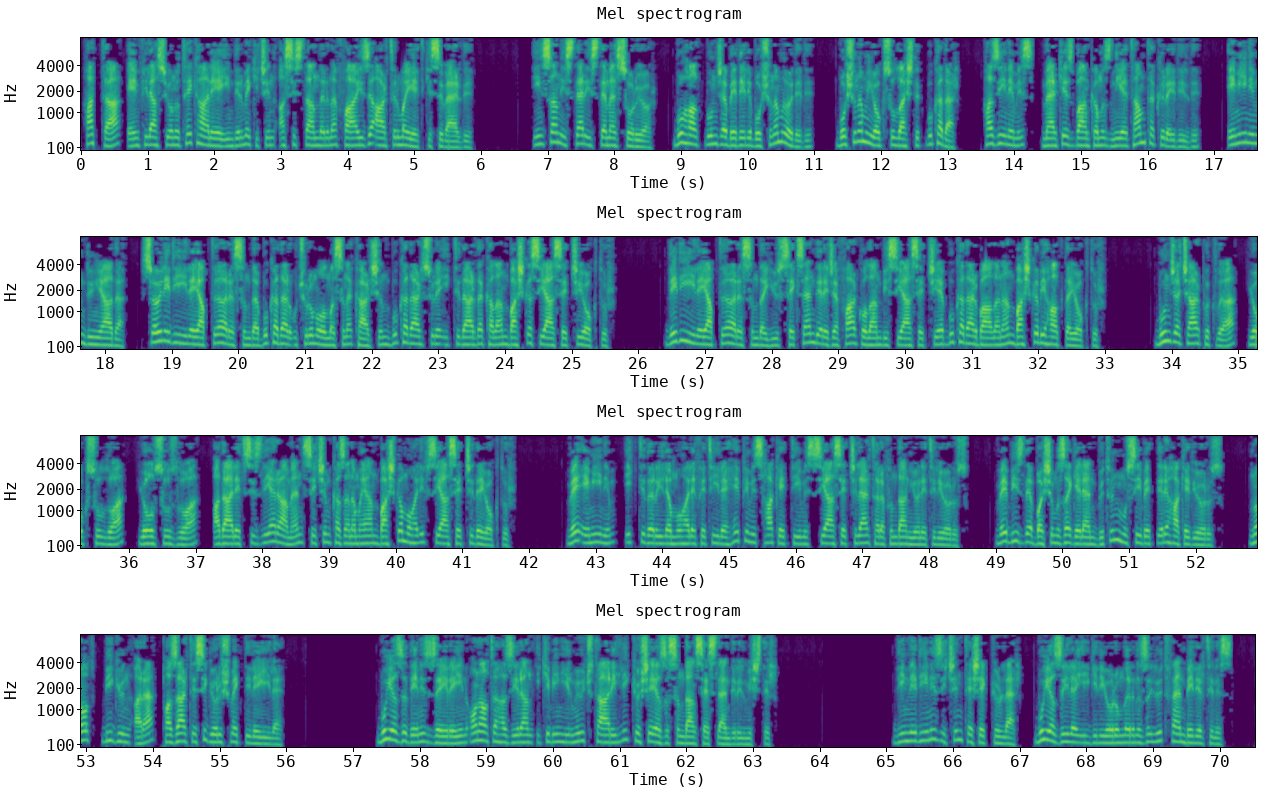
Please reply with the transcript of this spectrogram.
Hatta, enflasyonu tek haneye indirmek için asistanlarına faizi artırma yetkisi verdi. İnsan ister istemez soruyor. Bu halk bunca bedeli boşuna mı ödedi? Boşuna mı yoksullaştık bu kadar? Hazinemiz, Merkez Bankamız niye tam takır edildi? Eminim dünyada, söylediğiyle yaptığı arasında bu kadar uçurum olmasına karşın bu kadar süre iktidarda kalan başka siyasetçi yoktur. Dediğiyle yaptığı arasında 180 derece fark olan bir siyasetçiye bu kadar bağlanan başka bir halk da yoktur. Bunca çarpıklığa, yoksulluğa, yolsuzluğa, adaletsizliğe rağmen seçim kazanamayan başka muhalif siyasetçi de yoktur. Ve eminim, iktidarıyla muhalefetiyle hepimiz hak ettiğimiz siyasetçiler tarafından yönetiliyoruz. Ve biz de başımıza gelen bütün musibetleri hak ediyoruz. Not, bir gün ara, pazartesi görüşmek dileğiyle. Bu yazı Deniz Zeyrek'in 16 Haziran 2023 tarihli köşe yazısından seslendirilmiştir. Dinlediğiniz için teşekkürler. Bu yazıyla ilgili yorumlarınızı lütfen belirtiniz.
